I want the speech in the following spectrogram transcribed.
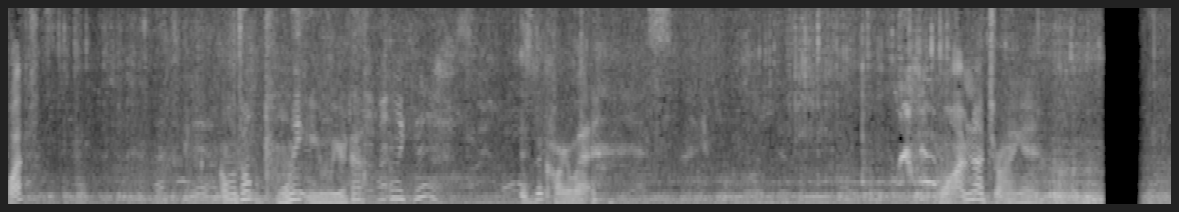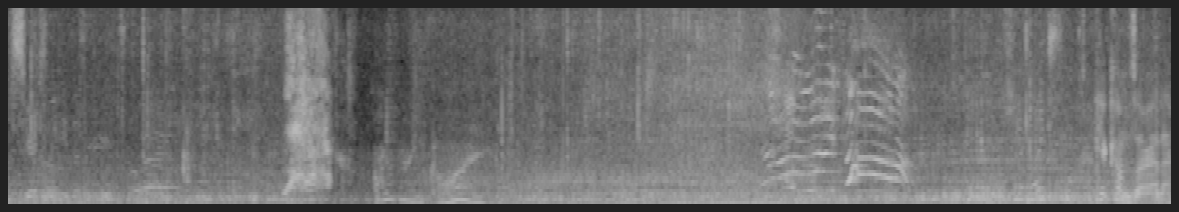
What? Oh, don't point, you weirdo. I went like this. Is the car wet? Yes. Well, I'm not trying it. Seriously, he doesn't need to. Oh my god. He likes Loretta. Here comes Loretta.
